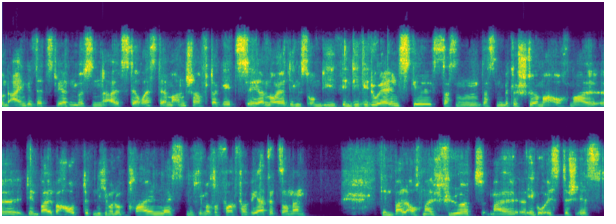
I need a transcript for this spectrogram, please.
und eingesetzt werden müssen als der Rest der Mannschaft. Da geht es ja neuerdings um die individuellen Skills, dass ein, dass ein Mittelstürmer auch mal äh, den Ball behauptet, nicht immer nur prallen lässt, nicht immer sofort verwertet, sondern den Ball auch mal führt, mal egoistisch ist.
